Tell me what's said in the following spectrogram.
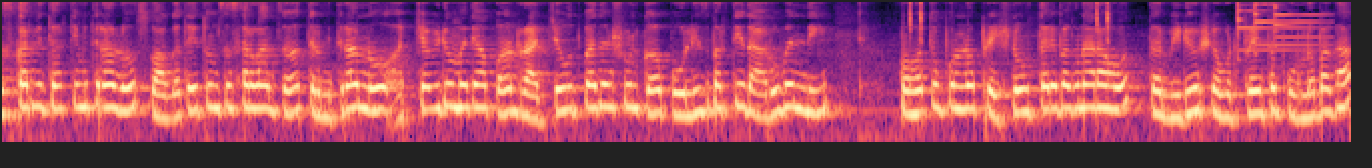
नमस्कार विद्यार्थी मित्रांनो स्वागत आहे तुमचं सर्वांचं. तर मित्रांनो आजच्या व्हिडिओमध्ये आपण राज्य उत्पादन शुल्क पोलीस भरती दारूबंदी महत्त्वपूर्ण प्रश्न उत्तरे बघणार आहोत. तर व्हिडिओ शेवटपर्यंत पूर्ण बघा.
